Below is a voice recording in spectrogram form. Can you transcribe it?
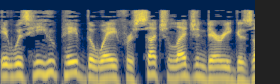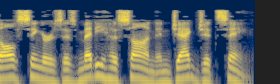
It was he who paved the way for such legendary ghazal singers as Mehdi Hassan and Jagjit Singh.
